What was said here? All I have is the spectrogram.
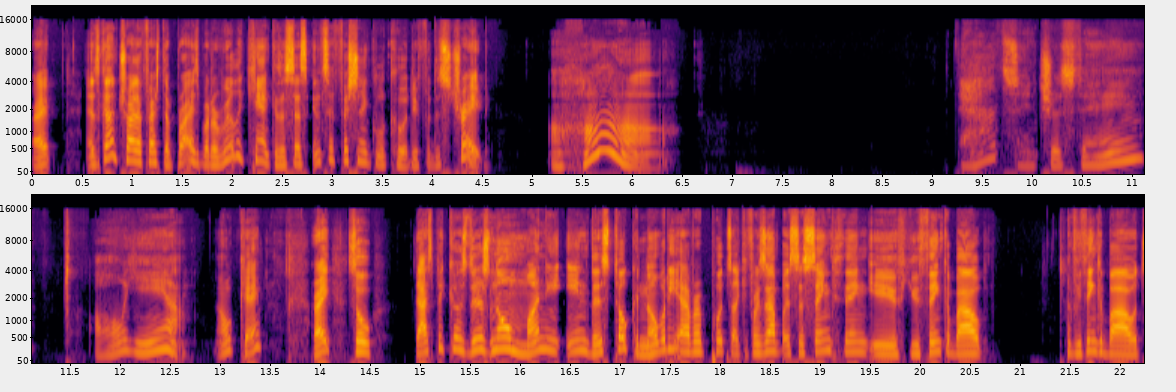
right? And it's gonna try to fetch the price, but I really can't because it says insufficient liquidity for this trade. Uh huh. That's interesting. Oh yeah. Okay. Right. So that's because there's no money in this token. Nobody ever puts like for example, it's the same thing if you think about if you think about,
